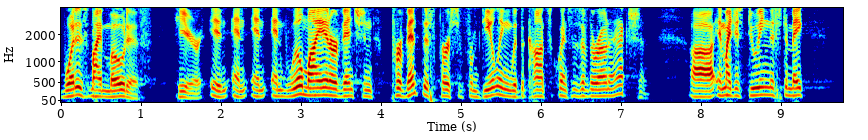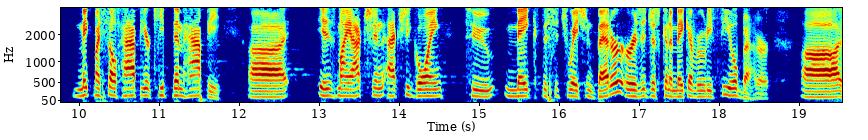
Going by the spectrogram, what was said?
what is my motive here? And, and, and, and will my intervention prevent this person from dealing with the consequences of their own action? Uh, am I just doing this to make, make myself happy or keep them happy? Uh, is my action actually going to make the situation better, or is it just going to make everybody feel better? Uh,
